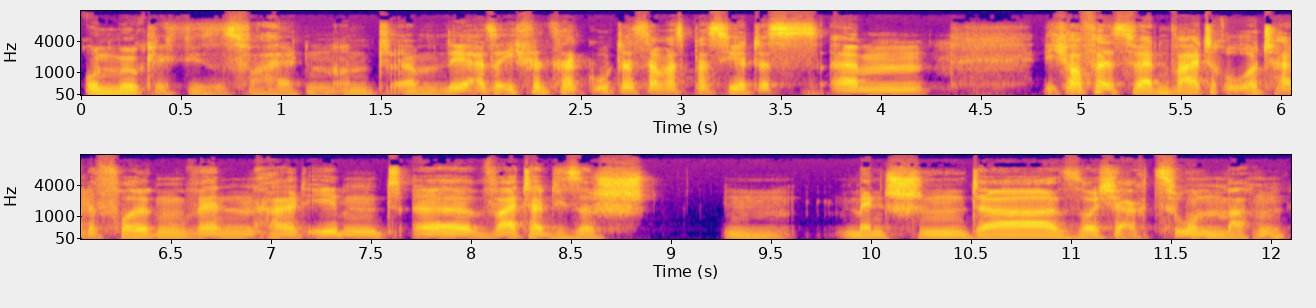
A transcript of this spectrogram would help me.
Unmöglich, dieses Verhalten. Und ähm, nee, also ich finde es halt gut, dass da was passiert ist. Ähm, ich hoffe, es werden weitere Urteile folgen, wenn halt eben äh, weiter diese Menschen da solche Aktionen machen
